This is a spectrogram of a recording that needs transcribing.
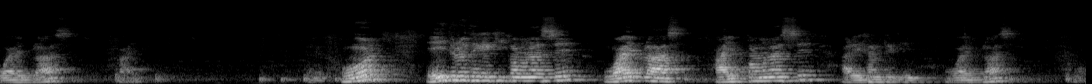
ওয়াই প্লাস ফাইভ। তাহলে ফোর, এই দুটো থেকে কি কমন আসছে? ওয়াই প্লাস ফাইভ কমন আসছে, আর এখান থেকে ওয়াই প্লাস ফোর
